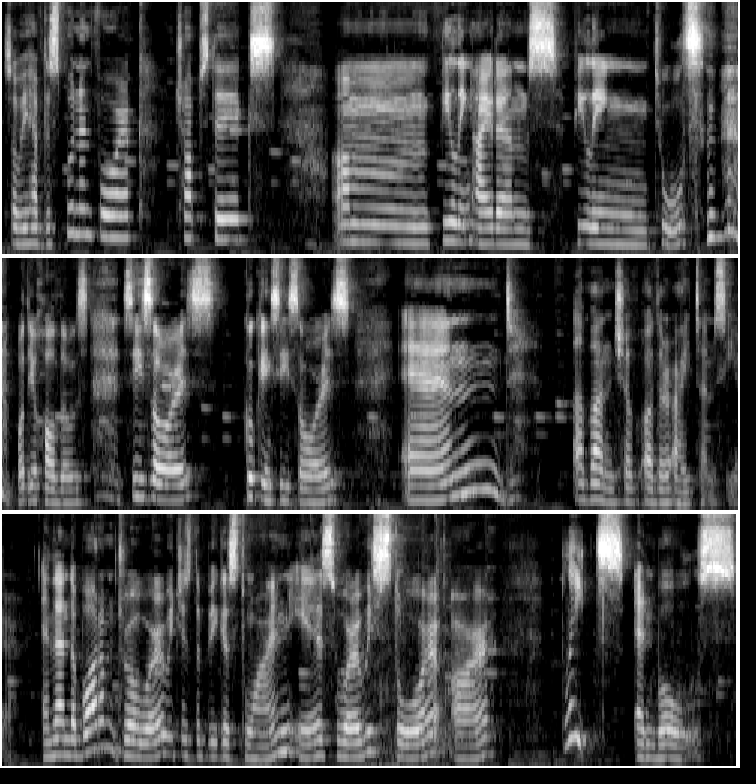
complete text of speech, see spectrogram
So we have the spoon and fork, chopsticks, um, peeling items, peeling tools, what do you call those? Scissors, cooking scissors, and a bunch of other items here. And then the bottom drawer, which is the biggest one, is where we store our plates and bowls.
